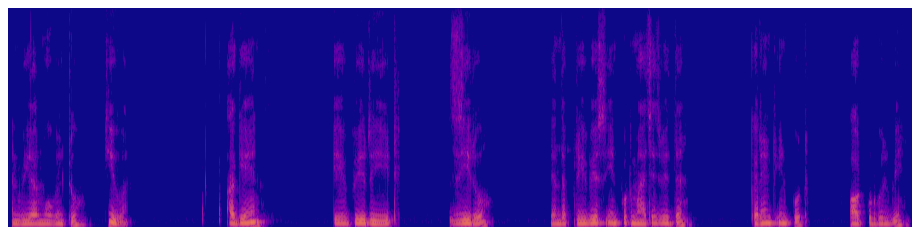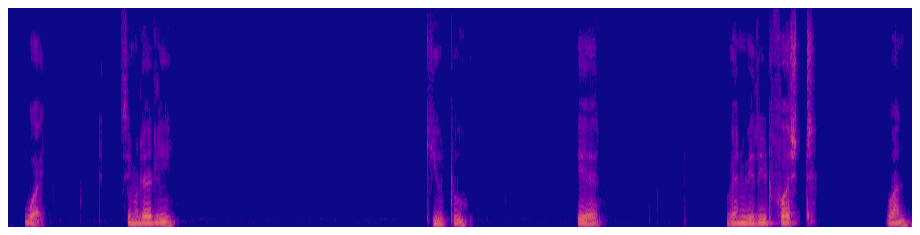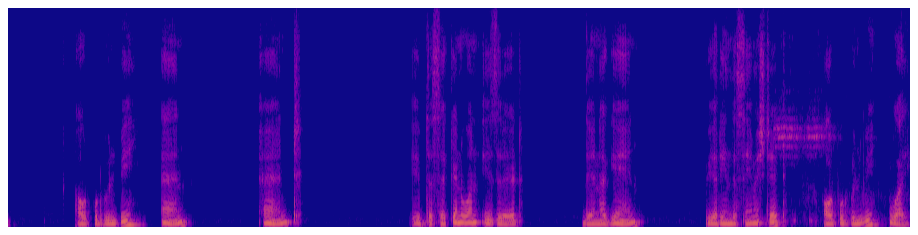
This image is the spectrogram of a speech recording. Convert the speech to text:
and we are moving to q1 again if we read 0 then the previous input matches with the current input output will be y. Similarly q2 here when we read first one output will be n and if the second one is read then again we are in the same state output will be y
